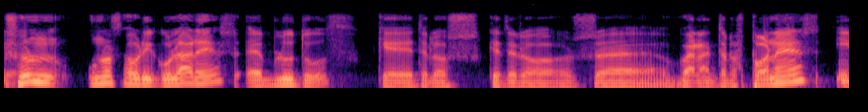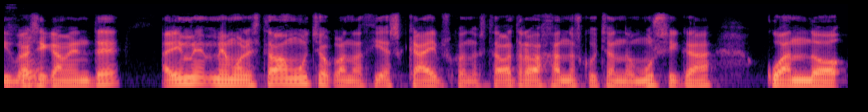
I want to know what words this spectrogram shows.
son unos auriculares eh, Bluetooth que te los, que te los, eh, bueno, te los pones y básicamente a mí me, molestaba mucho cuando hacía Skypes, cuando estaba trabajando escuchando música, cuando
